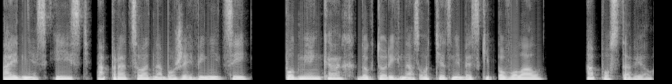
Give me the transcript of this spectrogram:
Aj dnes ísť a pracovať na Božej vinici v podmienkach, do ktorých nás Otec Nebeský povolal a postavil.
